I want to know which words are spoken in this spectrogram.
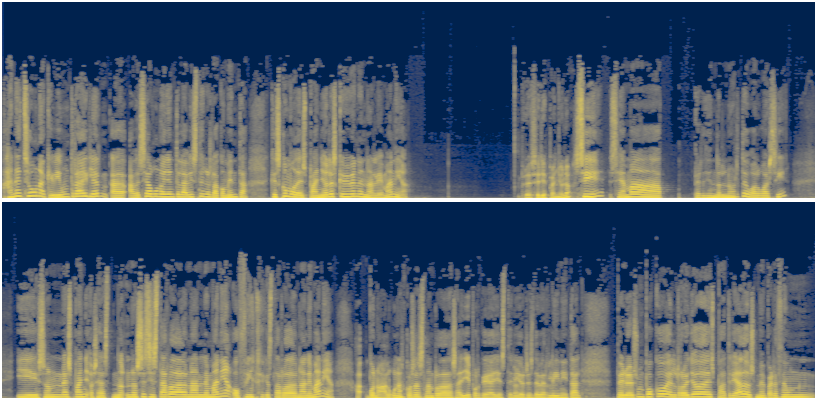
han hecho una que vi un tráiler, a, a ver si algún oyente la ha visto y nos la comenta, que es como de españoles que viven en Alemania. ¿Pero es serie española? Sí, se llama Perdiendo el Norte o algo así. Y son españoles, o sea, no, no sé si está rodado en Alemania o finge que está rodado en Alemania. Ah, Bueno, algunas cosas están rodadas allí porque hay exteriores de Berlín y tal. Pero es un poco el rollo de expatriados. Me parece un,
